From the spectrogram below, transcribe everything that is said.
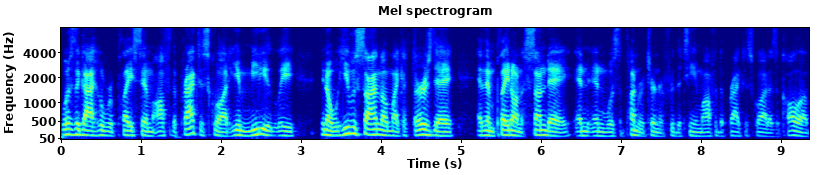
was the guy who replaced him off the practice squad. He immediately you know, he was signed on like a Thursday and then played on a Sunday and, and was the punt returner for the team off of the practice squad as a call up.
